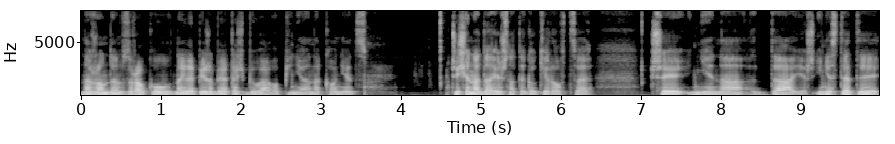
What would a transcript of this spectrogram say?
narządem wzroku. Najlepiej, żeby jakaś była opinia na koniec. Czy się nadajesz na tego kierowcę, czy nie nadajesz. I niestety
